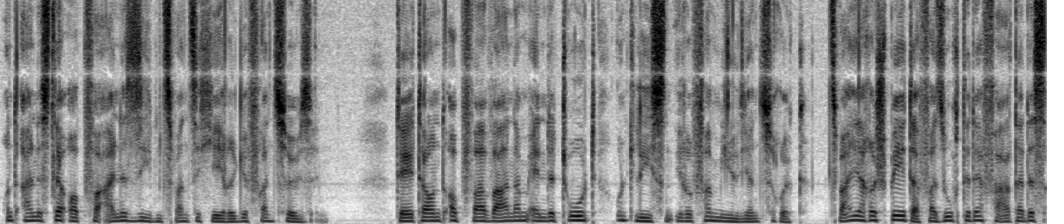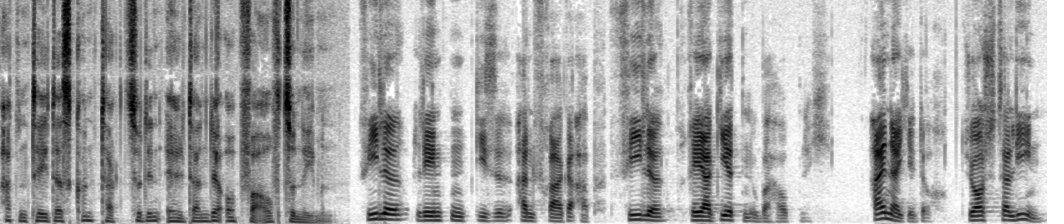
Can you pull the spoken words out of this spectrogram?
und eines der Opfer eine 27-jährige Französin. Täter und Opfer waren am Ende tot und ließen ihre Familien zurück. Zwei Jahre später versuchte der Vater des Attentäters Kontakt zu den Eltern der Opfer aufzunehmen. Viele lehnten diese Anfrage ab. Viele reagierten überhaupt nicht. Einer jedoch, Georges Salin,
